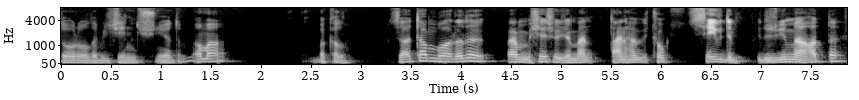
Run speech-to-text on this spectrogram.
doğru olabileceğini düşünüyordum. Ama bakalım. Zaten bu arada ben bir şey söyleyeceğim. Ben Ten Hag'ı çok sevdim. Düzgün bir hatta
